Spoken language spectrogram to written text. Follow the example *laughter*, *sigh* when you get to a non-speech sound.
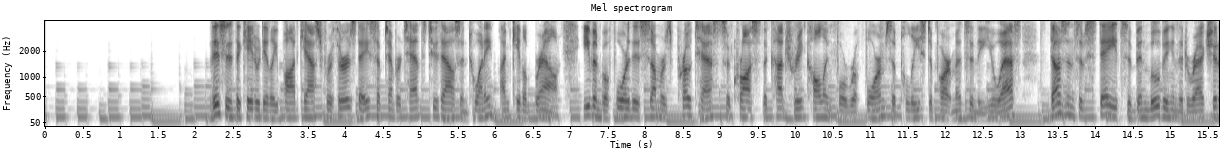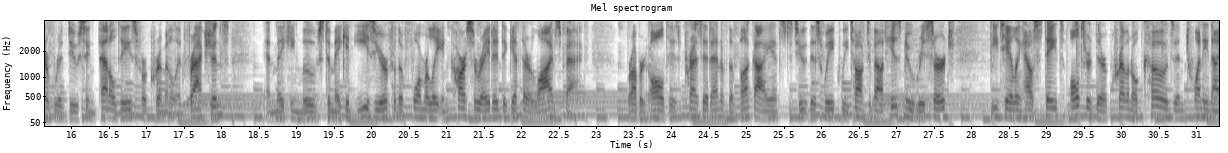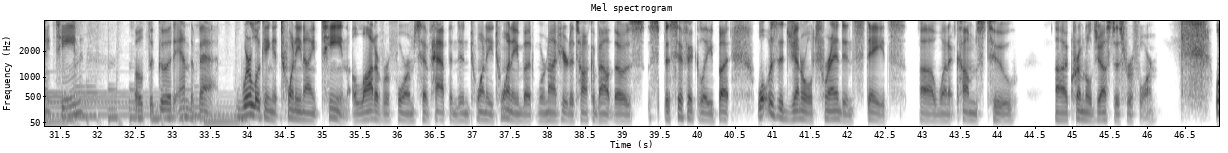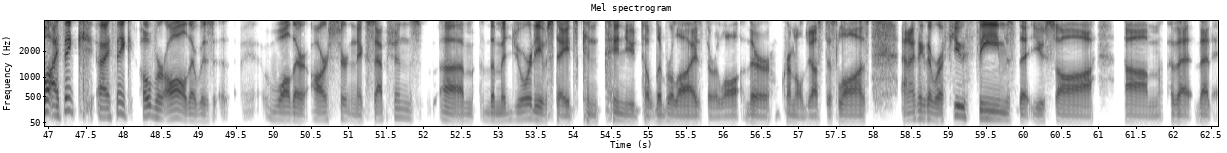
Thank you. This is the Cato Daily Podcast for Thursday, September 10th, 2020. I'm Caleb Brown. Even before this summer's protests across the country calling for reforms of police departments in the U.S., dozens of states have been moving in the direction of reducing penalties for criminal infractions and making moves to make it easier for the formerly incarcerated to get their lives back. Robert Alt is president of the Buckeye Institute. This week, we talked about his new research detailing how states altered their criminal codes in 2019, both the good and the bad. We're looking at 2019. A lot of reforms have happened in 2020, but we're not here to talk about those specifically. But what was the general trend in states uh, when it comes to uh, criminal justice reform? Well, I think I think overall there was, while there are certain exceptions, um, the majority of states continued to liberalize their law, their criminal justice laws, and I think there were a few themes that you saw um, that that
